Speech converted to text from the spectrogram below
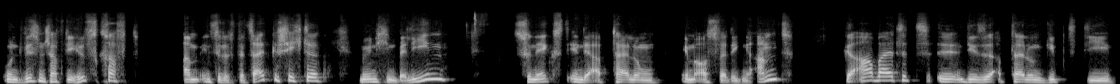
und wissenschaftliche Hilfskraft am Institut für Zeitgeschichte München-Berlin, zunächst in der Abteilung im Auswärtigen Amt gearbeitet. Äh, diese Abteilung gibt die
